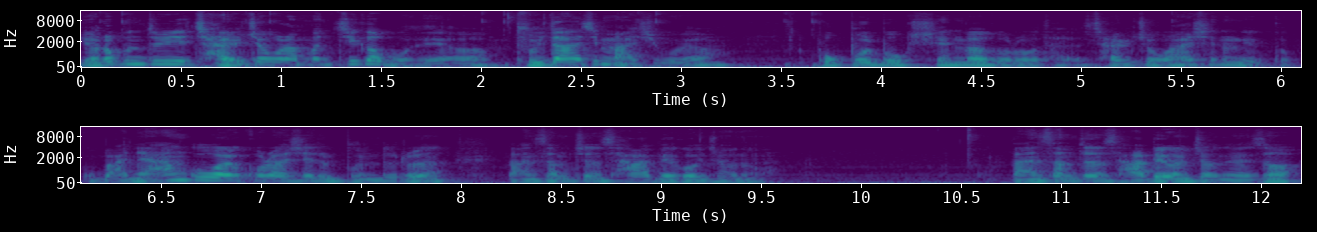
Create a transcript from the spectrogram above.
여러분들이 자율적으로 한번 찍어 보세요. 둘 다 하지 마시고요. 복불복 생각으로 다- 자율적으로 하시는 게 좋고 만약 한국 알콜 하시는 분들은 13,400원 전후. 13,400원 전후에서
